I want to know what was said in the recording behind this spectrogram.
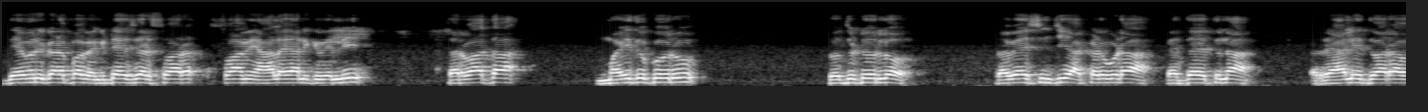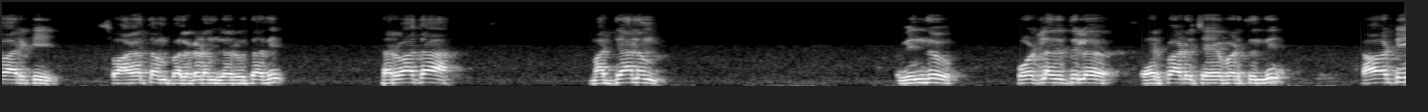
దేవుని గడప వెంకటేశ్వర స్వార స్వామి ఆలయానికి వెళ్ళి తర్వాత మైదుకూరు ప్రొద్దుటూరులో ప్రవేశించి అక్కడ కూడా పెద్ద ఎత్తున ర్యాలీ ద్వారా వారికి స్వాగతం పలకడం జరుగుతుంది. తర్వాత మధ్యాహ్నం విందు పోట్లదితిలో ఏర్పాటు చేయబడుతుంది. కాబట్టి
